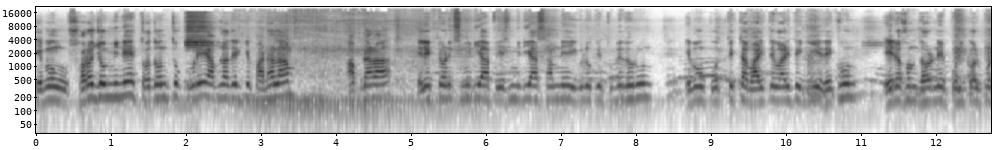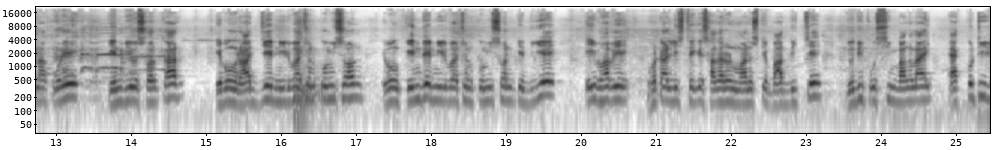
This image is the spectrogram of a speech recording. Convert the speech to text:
এবং সরজমিনে তদন্ত করে আপনাদেরকে পাঠালাম। আপনারা ইলেকট্রনিক্স মিডিয়া প্রেস মিডিয়ার সামনে এগুলোকে তুলে ধরুন এবং প্রত্যেকটা বাড়িতে বাড়িতে গিয়ে দেখুন। এরকম ধরনের পরিকল্পনা করে কেন্দ্রীয় সরকার এবং রাজ্যের নির্বাচন কমিশন এবং কেন্দ্রের নির্বাচন কমিশনকে দিয়ে এইভাবে ভোটার লিস্ট থেকে সাধারণ মানুষকে বাদ দিচ্ছে। যদি পশ্চিম বাংলায় এক কোটির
